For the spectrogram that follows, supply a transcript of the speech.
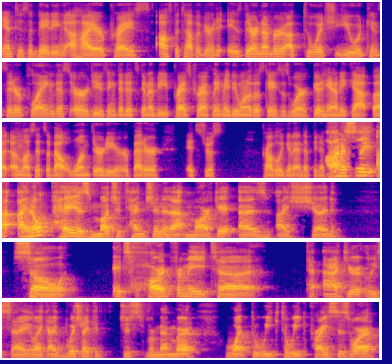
anticipating a higher price off the top of your head is there a number up to which you would consider playing this? Or do you think that it's going to be priced correctly? Maybe one of those cases where good handicap but unless it's about 130 or better it's just probably going to end up being a honestly I, I don't pay as much attention to that market as i should. So it's hard for me to to accurately say. Like i wish i could just remember what the week to week prices were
